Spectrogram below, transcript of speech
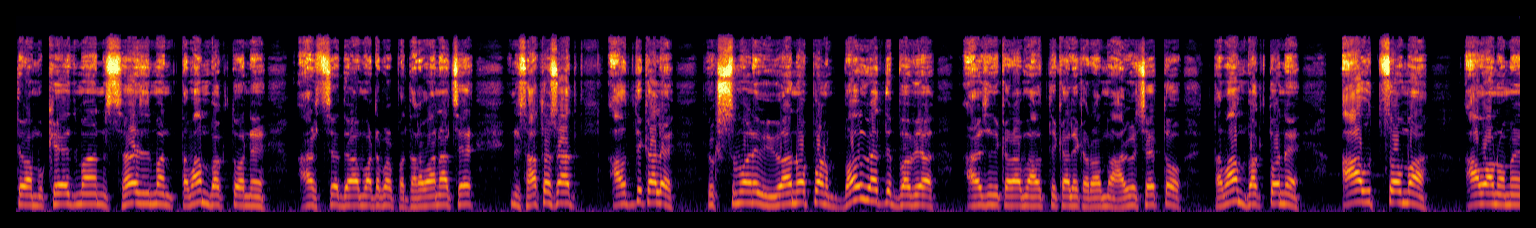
તેમાં મુખ્ય યજમાન સહયજમાન તમામ ભક્તોને આરસ્ય દેવા માટે પણ પધારવાના છે. અને સાથોસાથ આવતીકાલે રૂક્ષ્મણી વિવાહનો પણ ભવ્યથી ભવ્ય આયોજન કરવામાં આવતીકાલે કરવામાં આવ્યું છે. તો તમામ ભક્તોને આ ઉત્સવમાં આવવાનું અમે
